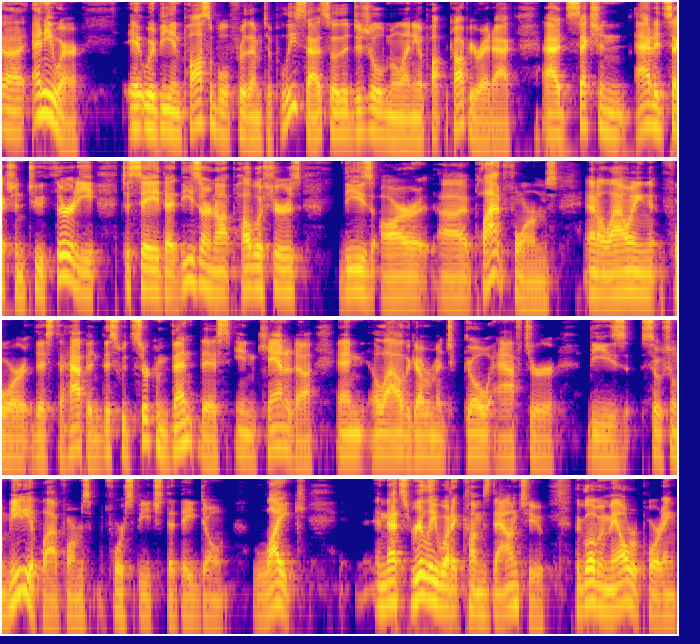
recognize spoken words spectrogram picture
uh, anywhere. It would be impossible for them to police that. So the Digital Millennium po- Copyright Act adds section added section 230 to say that these are not publishers, these are uh, platforms, and allowing for this to happen. This would circumvent this in Canada and allow the government to go after these social media platforms for speech that they don't like and that's really what it comes down to. The Globe and Mail reporting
